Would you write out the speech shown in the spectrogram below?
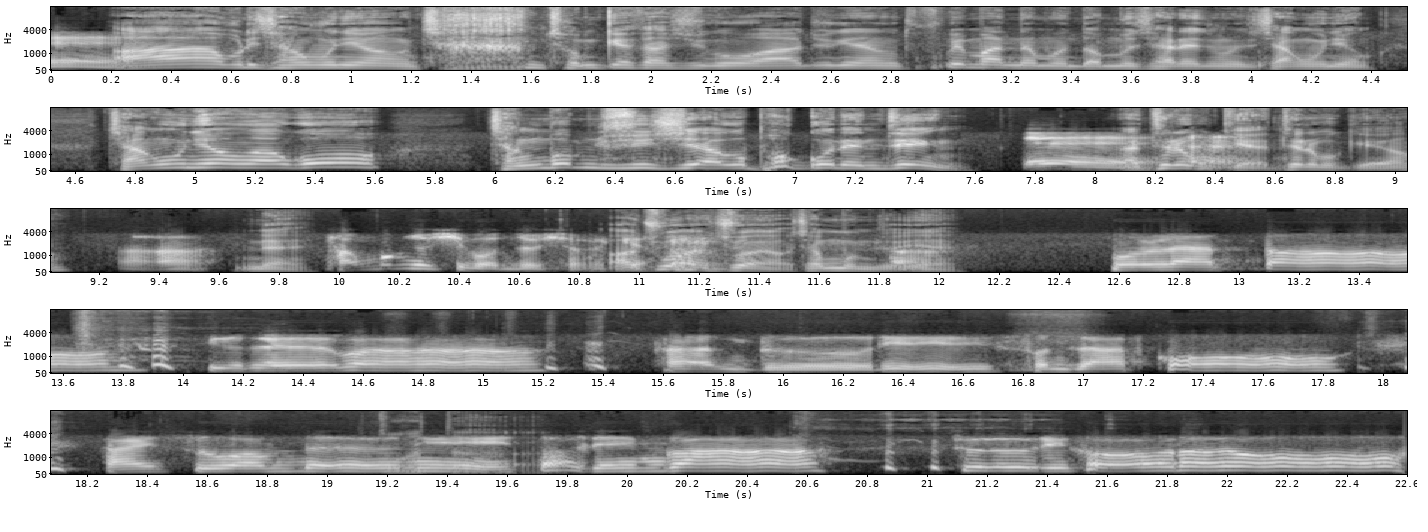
예. 아, 우리 장훈이 형 참 젊게 사시고 아주 그냥 후배 만나면 너무 잘해주는 장훈이 형. 장훈이 형하고 장범준 씨하고 벚꽃 엔딩. 예. 아, 들어볼게요. 들어볼게요. 아, 아. 네. 장범준 씨 먼저 시작할게요. 아, 좋아요, 좋아요. 장범준. 예. 몰랐던 그대와 단둘이 손잡고 알 수 없는 이. 떨림과 둘이 걸어요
